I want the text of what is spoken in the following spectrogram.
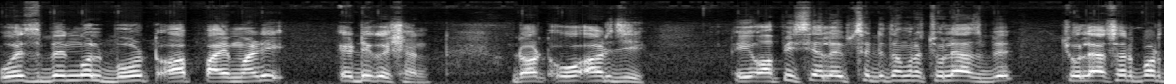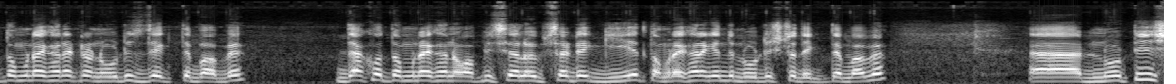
West Bengal board of primary education dot ORG এই অফিসিয়াল ওয়েবসাইটে তোমরা চলে আসবে। চলে আসার পর তোমরা এখানে একটা নোটিশ দেখতে পাবে। দেখো তোমরা এখানে অফিসিয়াল ওয়েবসাইটে গিয়ে তোমরা এখানে কিন্তু নোটিশটা দেখতে পাবে। Notice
